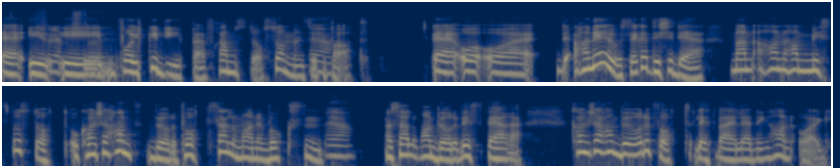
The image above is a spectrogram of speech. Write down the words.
eh, i, i, folkedypet fremstår som en psykopat. Ja. Eh, og, og, han er jo sikkert ikke det, men han har misforstått, og kanskje han burde fått, selv om han er voksen, ja. og selv om han burde visst bedre, Kanskje han burde fått litt veiledning, han òg.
